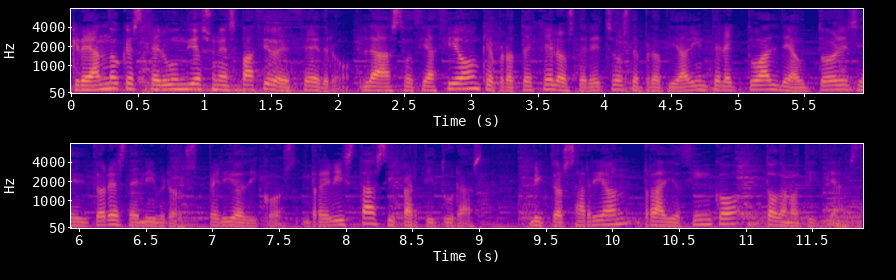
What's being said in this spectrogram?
Creando que es Gerundio es un espacio de Cedro, la asociación que protege los derechos de propiedad intelectual de autores y editores de libros, periódicos, revistas y partituras. Víctor Sarrión, Radio 5, Todo Noticias.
